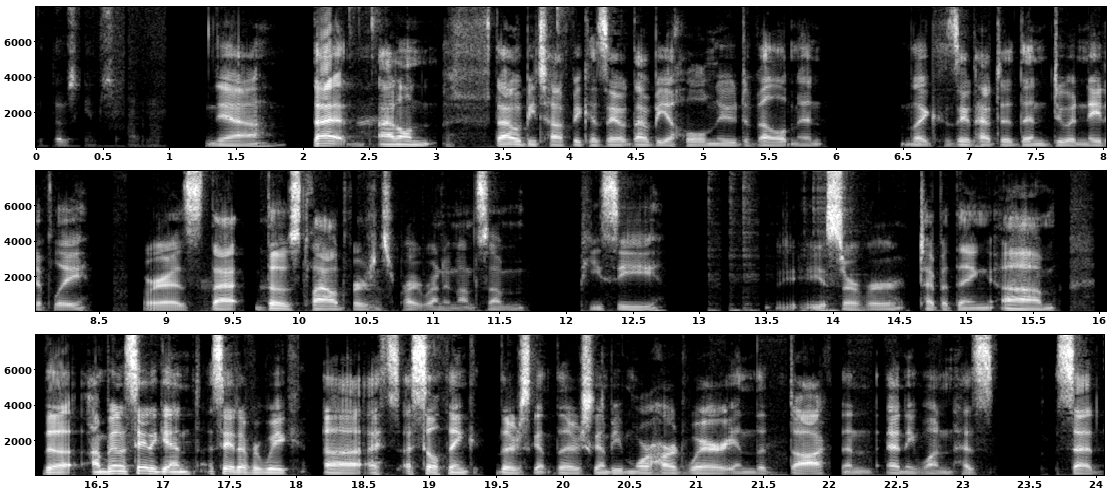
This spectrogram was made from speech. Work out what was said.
with those games. I don't know. Yeah, that I don't. That would be tough because they, that would be a whole new development. Like, because they'd have to then do it natively, whereas that those cloud versions are probably running on some PC server type of thing. Um, the I'm gonna say it again. I say it every week. Uh, I, I still think there's there's gonna be more hardware in the dock than anyone has said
